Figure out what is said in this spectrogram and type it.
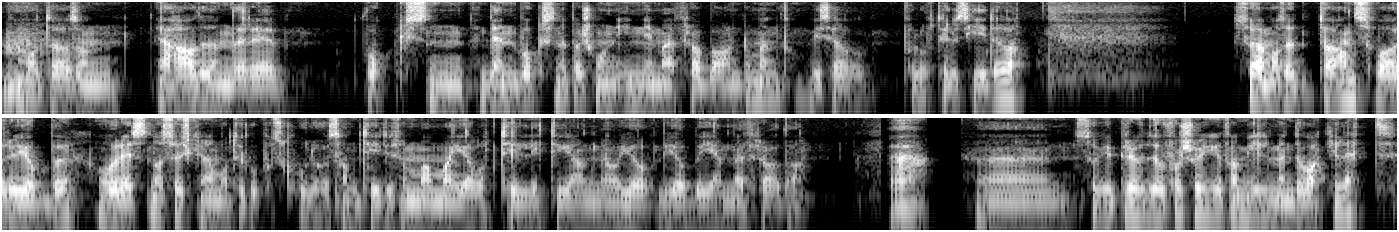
På en måte sånn, Jeg hadde den der voksen, den voksne personen inni meg fra barndommen, hvis jeg får lov til å si det. da. Så jeg måtte ta ansvar og jobbe, og resten av søsknene måtte gå på skole. Og samtidig som mamma hjalp til litt med å jobbe, hjemmefra. da. Ja. Eh, Så vi prøvde å forsørge familien, men det var ikke lett.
